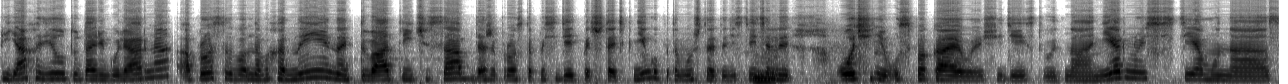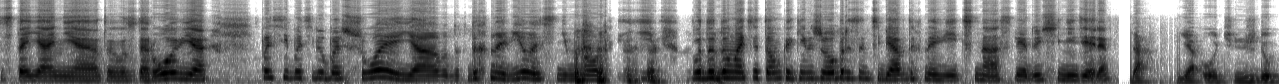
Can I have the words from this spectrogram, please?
я ходила туда регулярно, а просто на выходные на 2-3 часа даже просто посидеть, почитать книгу, потому что это действительно очень успокаивающе действует на нервную систему, на состояние твоего здоровья. Спасибо тебе большое, я вот вдохновилась немного и буду думать о том, каким же образом тебя вдохновить на следующей неделе. Да. Я очень жду.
